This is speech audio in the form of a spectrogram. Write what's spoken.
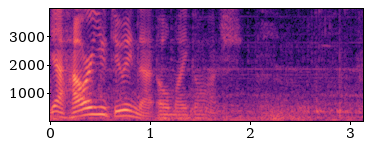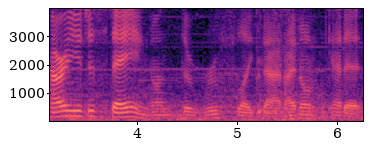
Yeah, how are you doing that? Oh my gosh. How are you just staying on the roof like that? I don't get it.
